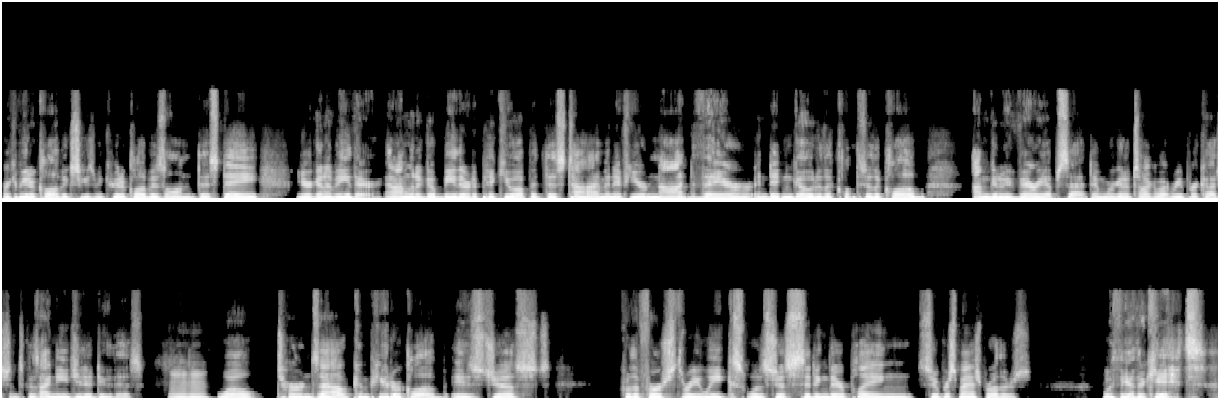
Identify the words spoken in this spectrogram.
or computer club, excuse me. Computer club is on this day. You're going to be there, and I'm going to go be there to pick you up at this time. And if you're not there and didn't go to the cl- to the club, I'm going to be very upset, and we're going to talk about repercussions because I need you to do this. mm-hmm. Well, turns out computer club is just for the first three weeks was just sitting there playing Super Smash Brothers with the other kids.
